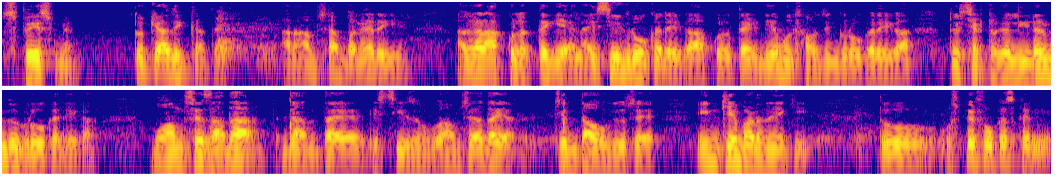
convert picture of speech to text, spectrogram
स्पेस में। तो क्या दिक्कत है? आराम से आप बने रहिए। अगर आपको लगता है कि LIC ग्रो करेगा, आपको लगता है इंडिया बुल्स हाउसिंग ग्रो करेगा तो इस सेक्टर का लीडर भी तो ग्रो करेगा। वो हमसे ज़्यादा जानता है इस चीज़ों को, हमसे ज़्यादा चिंता होगी उसे, इनके बढ़ने की। तो उस पर फोकस करिए।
